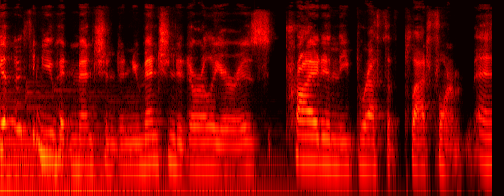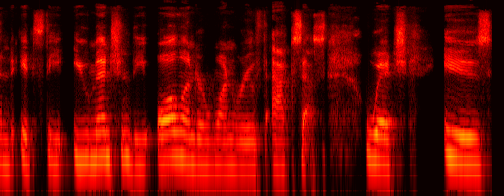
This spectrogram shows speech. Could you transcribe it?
The other thing you had mentioned, and you mentioned it earlier, is pride in the breadth of platform. And it's the, you mentioned the all under one roof access, which is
